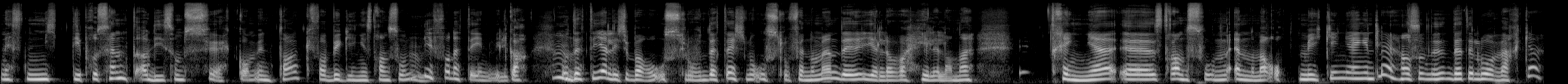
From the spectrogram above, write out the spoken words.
nesten 90% av de som søker om unntak for bygging i strandsonen, mm. de får dette innvilga. Mm. Og dette gjelder ikke bare Oslo. Dette er ikke noe Oslo-fenomen, det gjelder over hele landet trenger eh, strandsonen enda mer oppmyking, egentlig? Altså dette lovverket?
